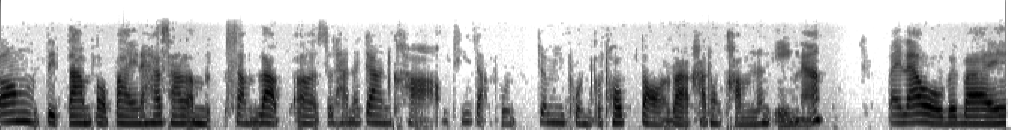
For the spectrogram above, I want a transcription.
ต้องติดตามต่อไปนะคะสำหรับสำหรับสถานการณ์ข่าวที่จะผลจะมีผลกระทบต่อราคาทองคำนั่นเองนะ ไปแล้ว บ๊ายบาย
